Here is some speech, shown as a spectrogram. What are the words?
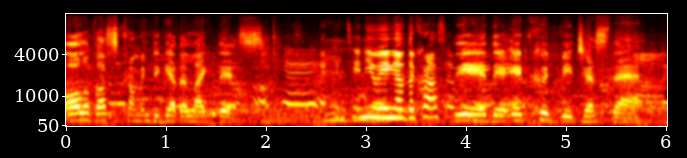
all of us coming together like this. Okay, a continuing of the crossover. Yeah, there, it could be just that.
